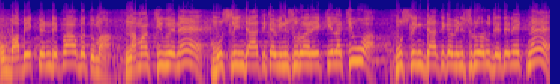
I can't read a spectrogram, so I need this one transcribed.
උන් බබෙක් වෙන්න එපා ඔබතුමා. නමක් කිව්වේ නෑ. මුස්ලිම් ජාතික විනිසුරුවරයෙක් කියලා කිව්වා. මුස්ලිම් ජාතික විනිසුරුවරු දෙදෙනෙක් නෑ.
